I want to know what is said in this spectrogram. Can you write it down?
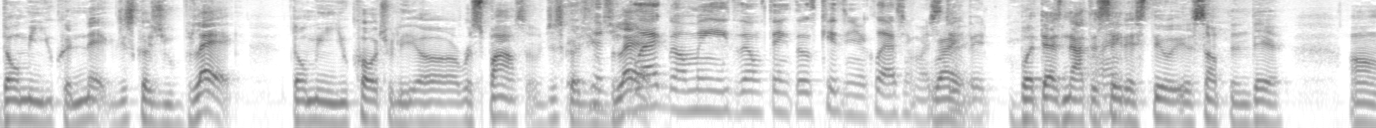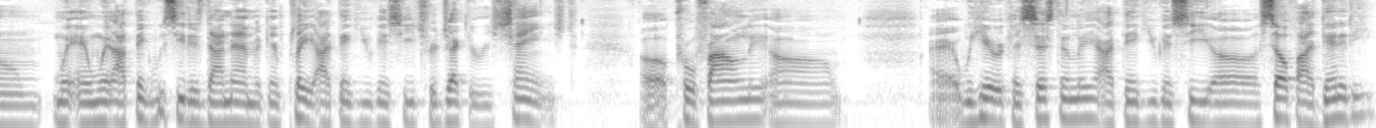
don't mean you connect. Just because you black don't mean you culturally uh, responsive. Just because you black, black don't mean you don't think those kids in your classroom are right. stupid. But that's not to right. say there still is something there. Um, when, and when I think we see this dynamic in play, I think you can see trajectories changed uh, profoundly. Um, uh, we hear it consistently. I think you can see uh, self identity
